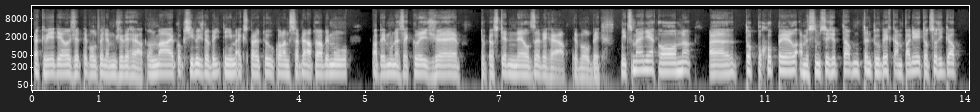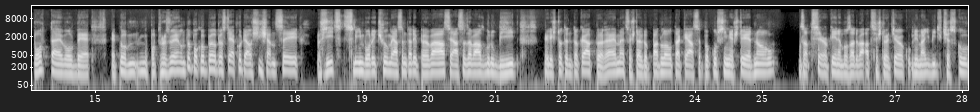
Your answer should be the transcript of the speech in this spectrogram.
tak věděl, že ty volby nemůže vyhrát. On má jako příliš dobrý tým expertů kolem sebe na to, aby mu, aby mu neřekli, že to prostě nelze vyhrát, ty volby. Nicméně on eh, to pochopil a myslím si, že tam ten průběh kampaně, to, co říkal po té volbě, jako potvrzuje, on to pochopil prostě jako další šanci říct svým voličům, já jsem tady pro vás, já se za vás budu být, když to tentokrát prohrajeme, což tak dopadlo, tak já se pokusím ještě jednou za tři roky nebo za dva a tři čtvrtě roku, kdy mají být v Česku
